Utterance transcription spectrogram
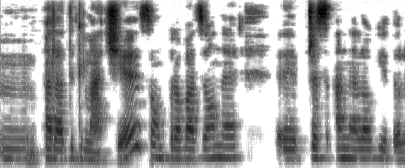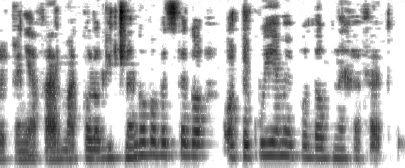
mm, paradygmacie, są prowadzone y, przez analogię do leczenia farmakologicznego, wobec tego oczekujemy podobnych efektów.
